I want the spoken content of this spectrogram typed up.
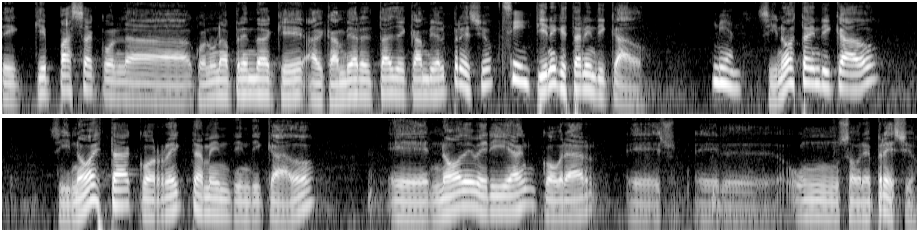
de qué pasa con, la, con una prenda que al cambiar el talle cambia el precio, tiene que estar indicado. Bien. Si no está indicado, si no está correctamente indicado, eh, no deberían cobrar eh, un sobreprecio.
